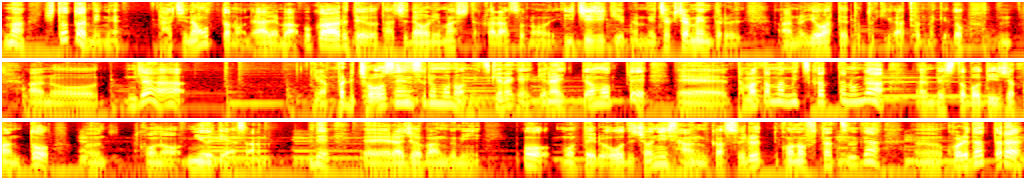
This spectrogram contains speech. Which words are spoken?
まあ、ひとたびね、立ち直ったのであれば、僕はある程度立ち直りましたから、その一時期めちゃくちゃメンタルあの弱ってた時があったんだけど、うん、あのじゃあ、やっぱり挑戦するものを見つけなきゃいけないって思って、えー、たまたま見つかったのがベストボディジャパンと、うん、このミューディアさんで、えー、ラジオ番組を持てるオーディションに参加する。この2つが、うん、これだったら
